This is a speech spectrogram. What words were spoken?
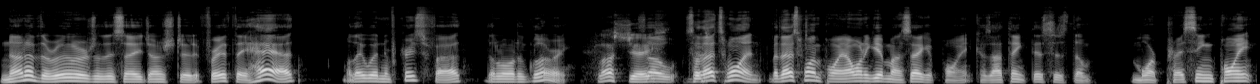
None of the rulers of this age understood it, for if they had, well, they wouldn't have crucified the Lord of glory. Plus, Jase. So, so that's one, but that's one point. I want to give my second point because I think this is the more pressing point.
